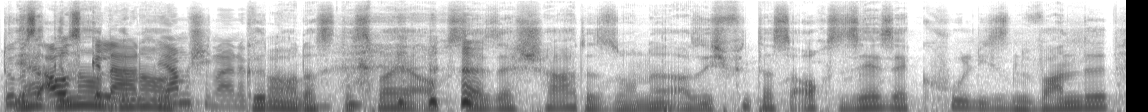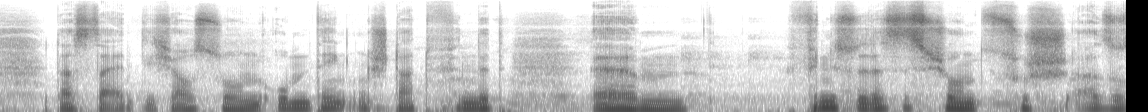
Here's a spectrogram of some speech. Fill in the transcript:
du bist Ja, genau, ausgeladen, genau, wir haben schon eine genau, Frau. das, das war ja auch sehr, sehr schade so, ne? Also ich finde das auch sehr, sehr cool, diesen Wandel, dass da endlich auch so ein Umdenken stattfindet. Ähm, findest du, das ist schon zu, also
